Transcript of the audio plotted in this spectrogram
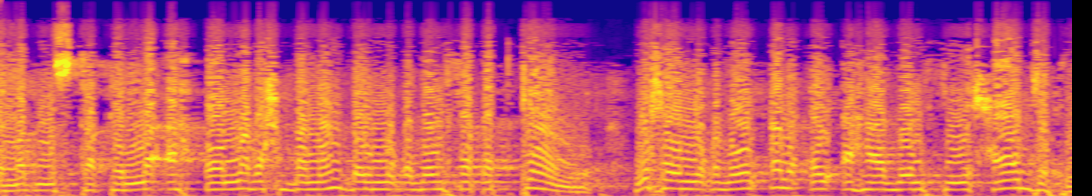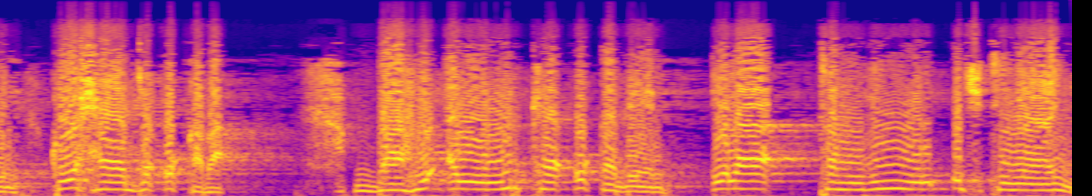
ummad mustaqilo ah oo madax bannaan bay noqdeen faqad kaanuu waxay noqdeen ama ay ahaadeen fii xaajatin kuwa xaajo u qaba. Baahi ayay markaa u qabeen ilaa tandiimi alijtimaaciy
